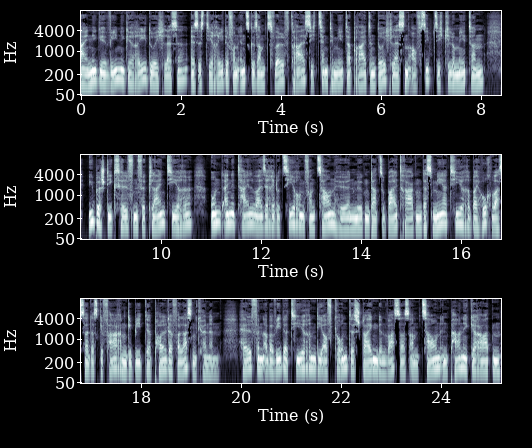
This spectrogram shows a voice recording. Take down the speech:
Einige wenige Rehdurchlässe, es ist die Rede von insgesamt 12 30 Zentimeter breiten Durchlässen auf 70 Kilometern, Überstiegshilfen für Kleintiere und eine teilweise Reduzierung von Zaunhöhen mögen dazu beitragen, dass mehr Tiere bei Hochwasser das Gefahrengebiet der Polder verlassen können, helfen aber weder Tieren, die aufgrund des steigenden Wassers am Zaun in Panik geraten,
